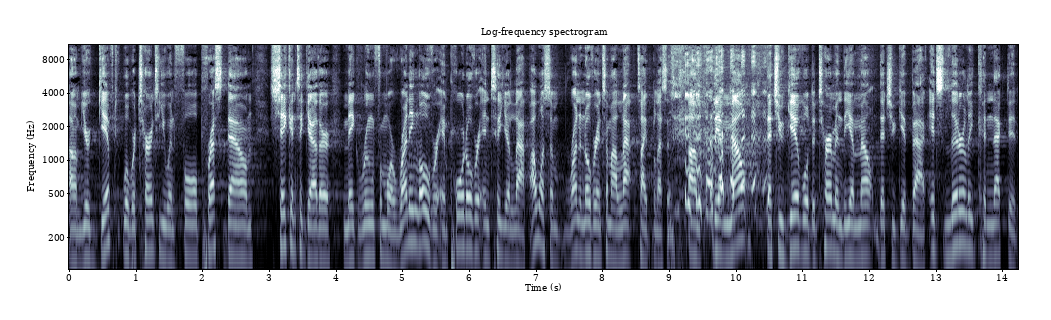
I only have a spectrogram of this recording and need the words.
Um, your gift will return to you in full, pressed down, shaken together, make room for more, running over and poured over into your lap. I want some running over into my lap type blessings. Um, the amount that you give will determine the amount that you get back. It's literally connected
